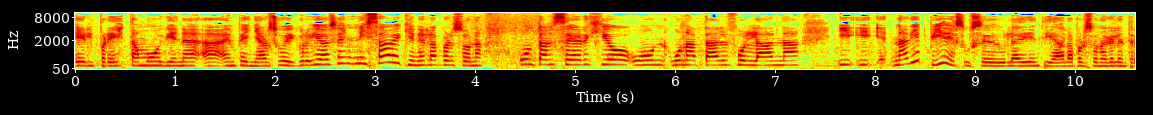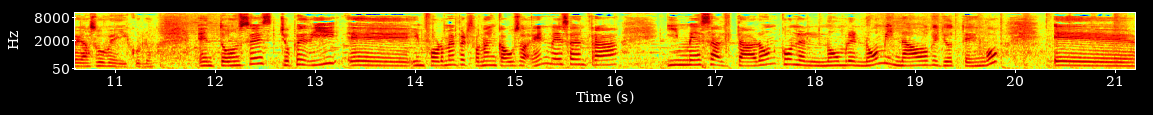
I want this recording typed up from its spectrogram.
el préstamo y viene a, empeñar su vehículo y a veces ni sabe quién es la persona. Un tal Sergio, un- una tal fulana y, y nadie pide su cédula de identidad a la persona que le entrega su vehículo. Entonces yo pedí eh, informe persona en causa en mesa de entrada y me saltaron con el nombre nominado que yo tengo. eh,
